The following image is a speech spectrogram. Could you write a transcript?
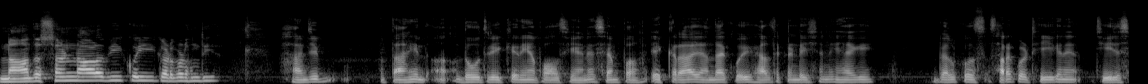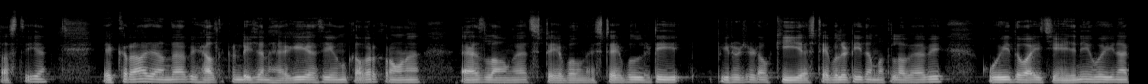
ਨਾ ਦੱਸਣ ਨਾਲ ਵੀ ਕੋਈ ਗੜਬੜ ਹੁੰਦੀ ਹੈ ਹਾਂਜੀ ਤਾਂ ਹੀ ਦੋ ਤਰੀਕੇ ਦੀਆਂ ਪਾਲਿਸੀਆਂ ਨੇ ਸਿੰਪਲ ਇੱਕ ਰਾਹ ਜਾਂਦਾ ਕੋਈ ਹੈਲਥ ਕੰਡੀਸ਼ਨ ਨਹੀਂ ਹੈਗੀ। ਬਿਲਕੁਲ ਸਾਰਾ ਕੁਝ ਠੀਕ ਨੇ ਚੀਜ਼ ਸਸਤੀ ਹੈ ਇੱਕ ਰਾਹ ਜਾਂਦਾ ਵੀ ਹੈਲਥ ਕੰਡੀਸ਼ਨ ਹੈਗੀ ਹੈ, ਅਸੀਂ ਉਹਨੂੰ ਕਵਰ ਕਰਾਉਣਾ ਐਜ਼ ਲੌਂਗ ਐਜ਼ ਸਟੇਬਲ ਨੇ। ਸਟੇਬਿਲਿਟੀ ਪੀਰੀਅਡ ਜਿਹੜਾ ਉਹ ਕੀ ਹੈ ਸਟੇਬਿਲਿਟੀ ਦਾ ਮਤਲਬ ਹੈ ਵੀ ਕੋਈ ਦਵਾਈ ਚੇਂਜ ਨਹੀਂ ਹੋਈ ਨਾ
